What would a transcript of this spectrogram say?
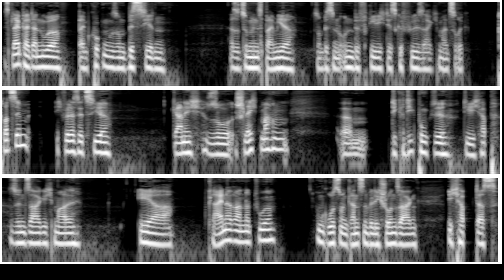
Es bleibt halt dann nur beim Gucken so ein bisschen, also zumindest bei mir, so ein bisschen unbefriedigtes Gefühl, sag ich mal, zurück. Trotzdem, ich will das jetzt hier gar nicht so schlecht machen. Ähm, die Kritikpunkte, die ich habe, sind, sage ich mal, eher kleinerer Natur. Im Großen und Ganzen will ich schon sagen, ich habe das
